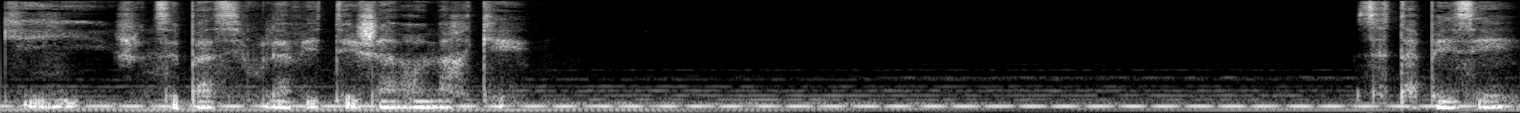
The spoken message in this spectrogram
qui, je ne sais pas si vous l'avez déjà remarqué, s'est apaisé,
